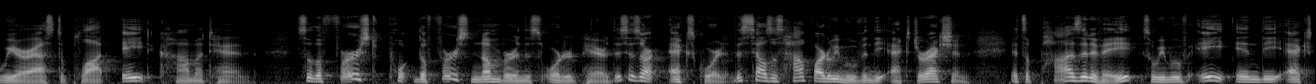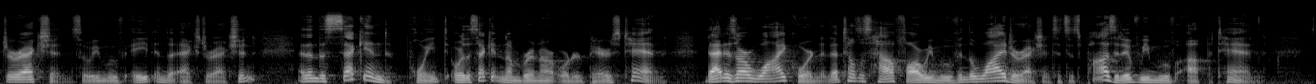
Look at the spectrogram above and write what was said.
we are asked to plot 8 comma 10. So the first, the first number in this ordered pair, this is our x-coordinate. This tells us how far do we move in the x direction. It's a positive 8, so we move 8 in the x direction. So we move 8 in the x direction. And then the second point, or the second number in our ordered pair is 10. That is our y-coordinate. That tells us how far we move in the y direction. Since it's positive, we move up 10.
